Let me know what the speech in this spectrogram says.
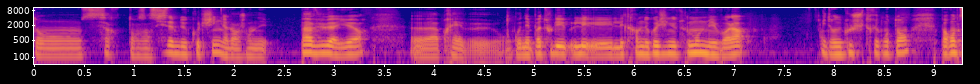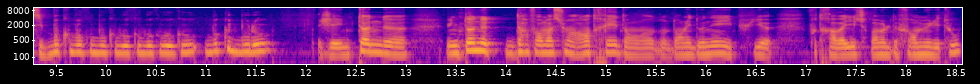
dans, un système de coaching. Alors, j'en ai pas vu ailleurs. Après, on connaît pas tous les, les, les trames de coaching de tout le monde, mais voilà. Et donc, du coup, je suis très content. Par contre, c'est beaucoup, beaucoup, beaucoup, beaucoup, beaucoup, beaucoup, beaucoup de boulot. J'ai une tonne une tonne d'informations à rentrer dans, dans, les données et puis euh, faut travailler sur pas mal de formules et tout.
